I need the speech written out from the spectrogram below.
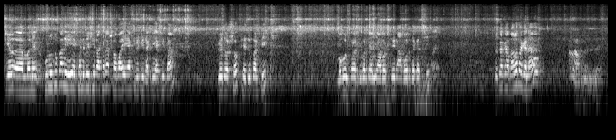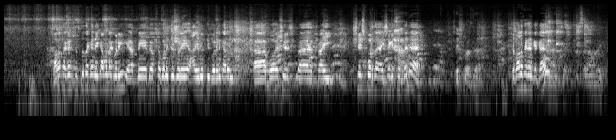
কেউ মানে কোনো দোকানই এখানে বেশি রাখে না সবাই এক রেটই রাখে একই দাম। প্রিয় দর্শক সেই দোকানটি মোগল কাকার দোকানটি আমি আবার ফের আবার দেখাচ্ছি। তো কাকা ভালো থাকে না ভালো থাকেন সুস্থ থাকেন এই কামনা করি। আপনি ব্যবসা বাণিজ্য করে আয় উন্নতি করেন কারণ বয়সের প্রায় শেষ পর্যায়ে এসে গেছেন তাই না? শেষ পর্যায়ে। তো ভালো থাকেন কাকা আচ্ছা আসসালামু আলাইকুম।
